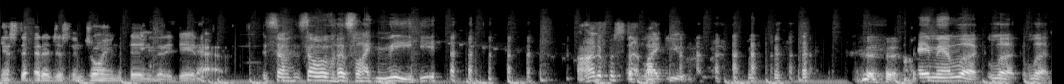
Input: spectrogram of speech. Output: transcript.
instead of just enjoying the things that it did have. Some some of us like me. 100% like you. hey man, look, look, look.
